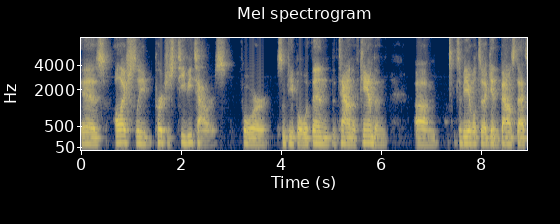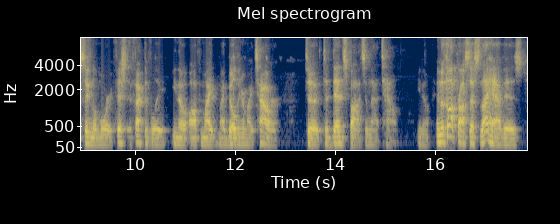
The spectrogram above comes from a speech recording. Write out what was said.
is I'll actually purchase TV towers for some people within the town of Camden um, to be able to again bounce that signal more effectively, you know, off my my building or my tower to to dead spots in that town, you know. And the thought process that I have is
